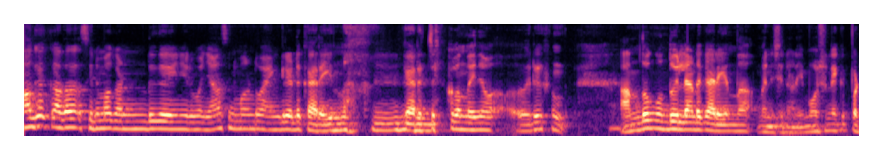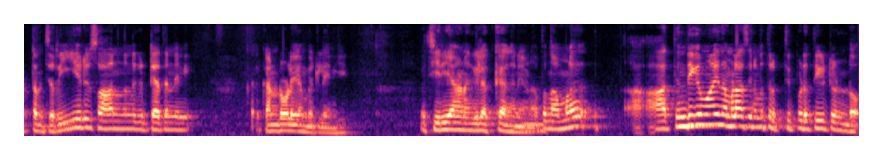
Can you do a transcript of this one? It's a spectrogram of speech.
ആകെ കഥ സിനിമ കണ്ടു കഴിഞ്ഞ് വരുമ്പോൾ ഞാൻ സിനിമ കണ്ട് ഭയങ്കരമായിട്ട് കരയുന്ന കരച്ചൊക്കെ വന്നു കഴിഞ്ഞാൽ ഒരു അന്തവും കുന്തവും ഇല്ലാണ്ട് കരയുന്ന മനുഷ്യനാണ്. ഇമോഷനൊക്കെ പെട്ടെന്ന് ചെറിയൊരു സാധനം തന്നെ കിട്ടിയാൽ തന്നെ എനിക്ക് കൺട്രോൾ ചെയ്യാൻ പറ്റില്ല എനിക്ക്. അപ്പോൾ ചിരിയാണെങ്കിലൊക്കെ അങ്ങനെയാണ്. അപ്പോൾ നമ്മൾ ആത്യന്തികമായി നമ്മൾ ആ സിനിമ തൃപ്തിപ്പെടുത്തിയിട്ടുണ്ടോ?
